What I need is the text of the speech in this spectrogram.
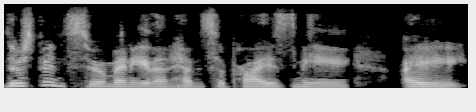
there's been so many that have surprised me I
